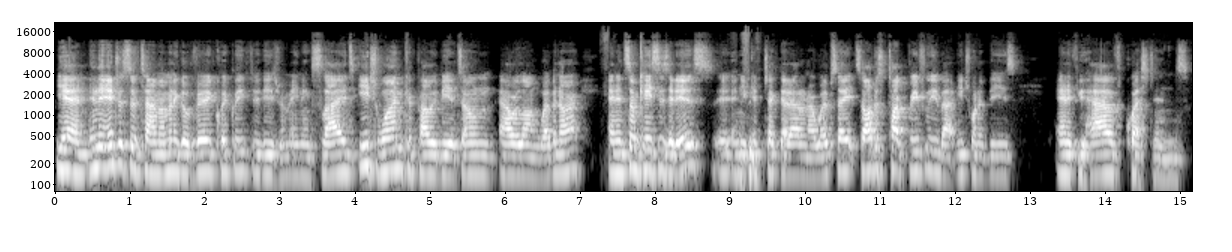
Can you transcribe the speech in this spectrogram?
Yeah, and in the interest of time, I'm going to go very quickly through these remaining slides. Each one could probably be its own hour long webinar. And in some cases, it is. And you can check that out on our website. So I'll just talk briefly about each one of these. And if you have questions,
